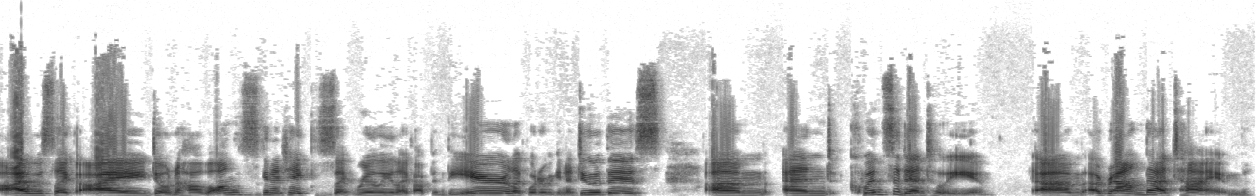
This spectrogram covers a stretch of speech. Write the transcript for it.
I was like, I don't know how long this is gonna take. This is like really like up in the air. Like, what are we gonna do with this? Um, and coincidentally, um, around that time,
